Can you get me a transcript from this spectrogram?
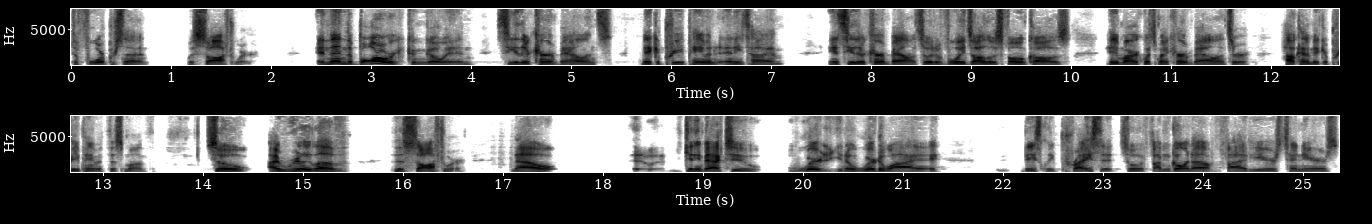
to 4% with software. And then the borrower can go in, see their current balance, make a prepayment at any time, and see their current balance. So it avoids all those phone calls. Hey, Mark, what's my current balance? Or how can I make a prepayment this month? So I really love this software. Now, getting back to where, you know, where do I basically price it? So if I'm going out five years, 10 years,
